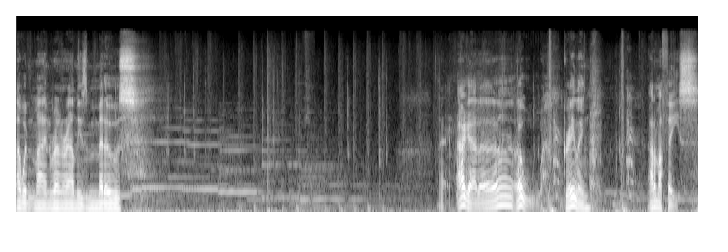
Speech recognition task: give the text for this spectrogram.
I wouldn't mind running around these meadows. Alright, I got a oh Greyling out of my face.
